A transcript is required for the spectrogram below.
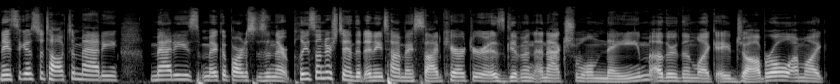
Nancy goes to talk to Maddie. Maddie's makeup artist is in there. Please understand that anytime a side character is given an actual name other than like a job role, I'm like,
